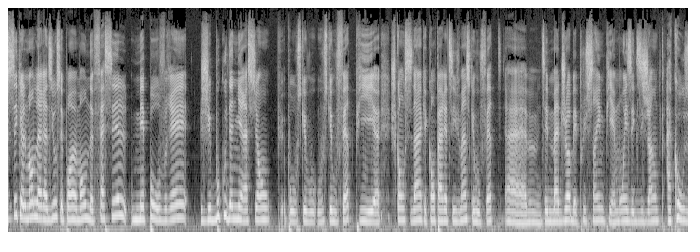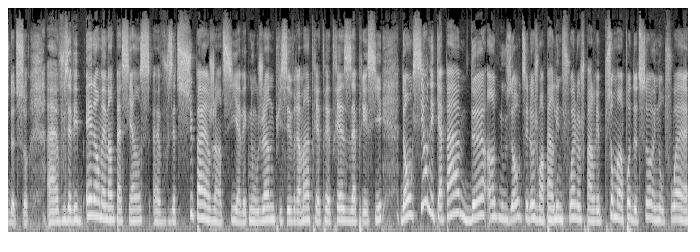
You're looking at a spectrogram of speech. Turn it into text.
sais que le monde de la radio, c'est pas un monde facile, mais pour vrai, j'ai beaucoup d'admiration pour ce que vous, ce que vous faites. Puis euh, je considère que comparativement à ce que vous faites, euh, ma job est plus simple puis est moins exigeante à cause de ça. Euh, vous avez énormément de patience. euh, vous êtes super gentil avec nos jeunes. Puis c'est vraiment très, très, très apprécié. Donc, si on est capable de, entre nous autres, sais, là, je vais en parler une fois, là, je parlerai sûrement pas de ça une autre fois euh,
